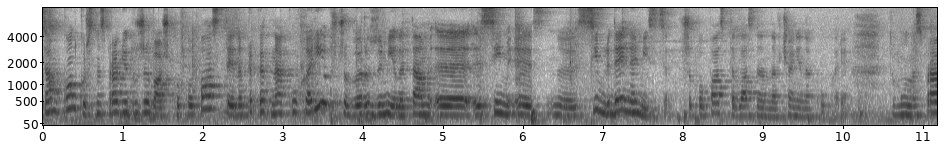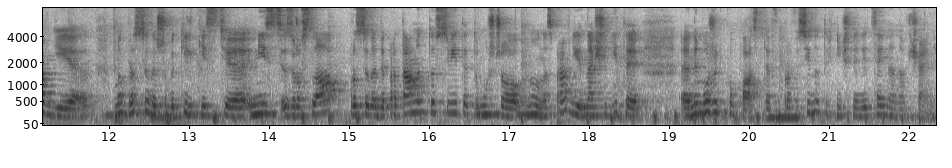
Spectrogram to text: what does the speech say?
Там конкурс насправді дуже важко попасти. Наприклад, на кухарів, щоб ви розуміли, там е, сім, е, сім людей на місце, щоб попасти власне на навчання на кухаря. Тому насправді е, ми просили, щоб кількість е, місць зросла, просили департамент освіти, тому що ну насправді наші діти е, не можуть попасти в професійно-технічний ліцей на навчання.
